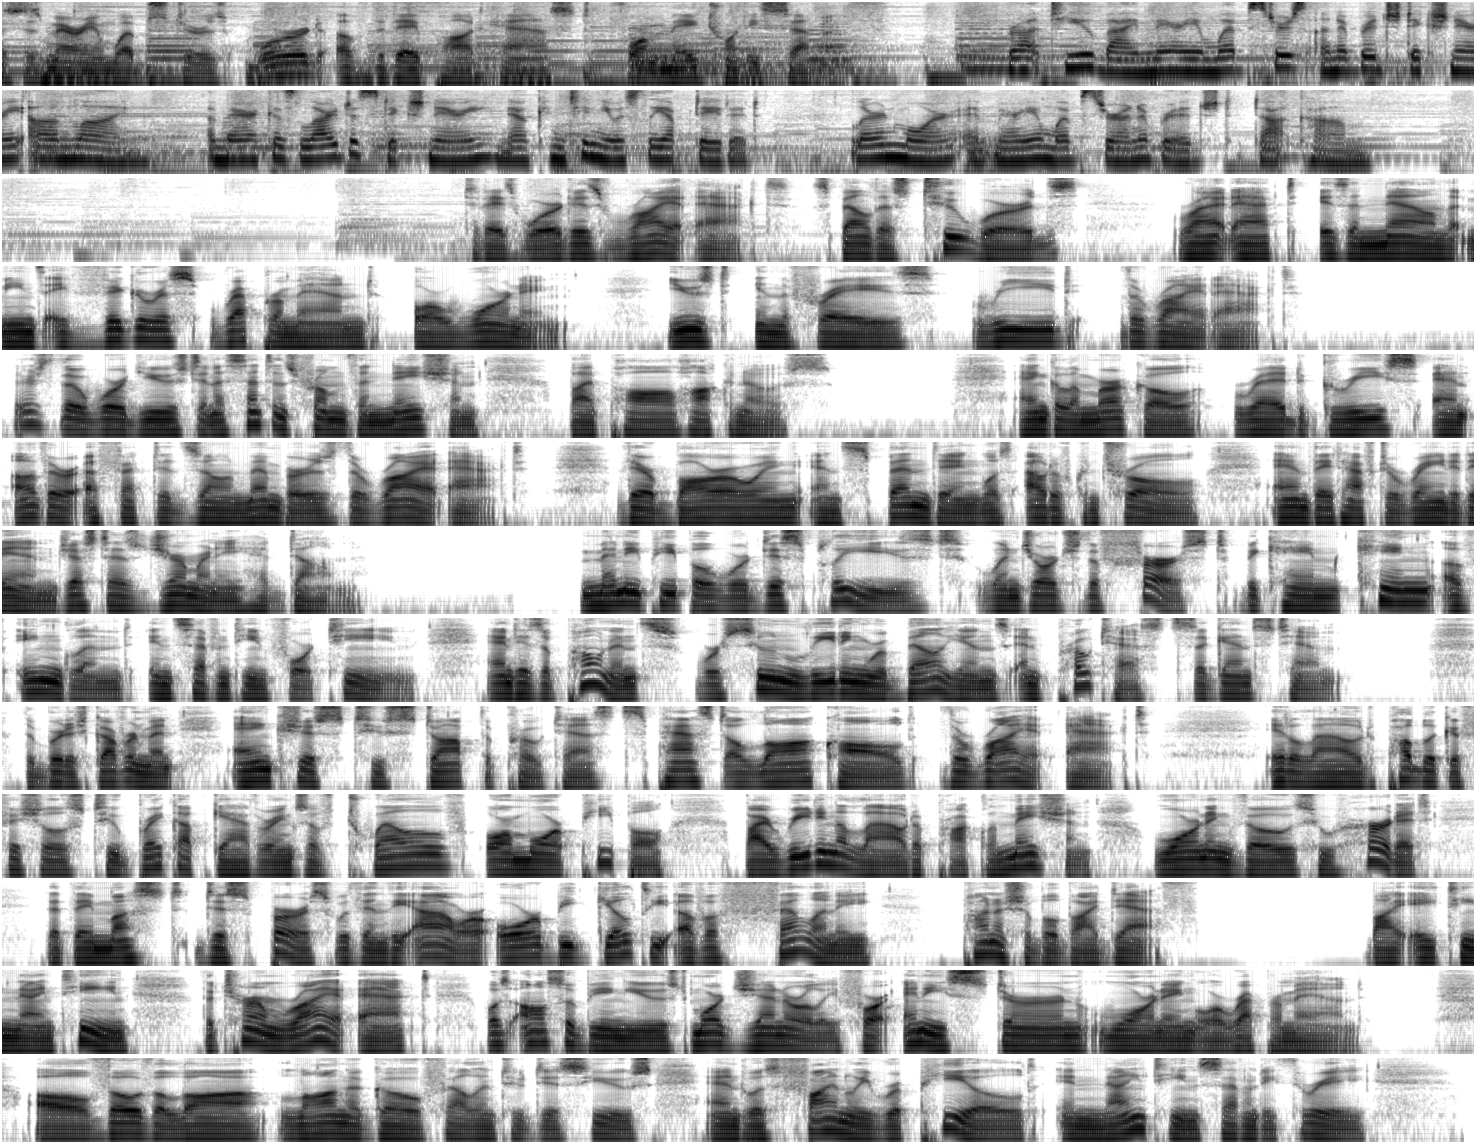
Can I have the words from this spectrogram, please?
This is Merriam-Webster's Word of the Day podcast for May 27th. Brought to you by Merriam-Webster's Unabridged Dictionary Online, America's largest dictionary, now continuously updated. Learn more at merriam-websterunabridged.com. Today's word is riot act, spelled as two words. Riot act is a noun that means a vigorous reprimand or warning, used in the phrase, read the riot act. There's the word used in a sentence from The Nation by Paul Hockenos. Angela Merkel read Greece and other affected zone members the Riot Act. Their borrowing and spending was out of control, and they'd have to rein it in, just as Germany had done. Many people were displeased when George I became King of England in 1714, and his opponents were soon leading rebellions and protests against him. The British government, anxious to stop the protests, passed a law called the Riot Act. It allowed public officials to break up gatherings of 12 or more people by reading aloud a proclamation warning those who heard it that they must disperse within the hour or be guilty of a felony punishable by death. By 1819, the term Riot Act was also being used more generally for any stern warning or reprimand although the law long ago fell into disuse and was finally repealed in 1973,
